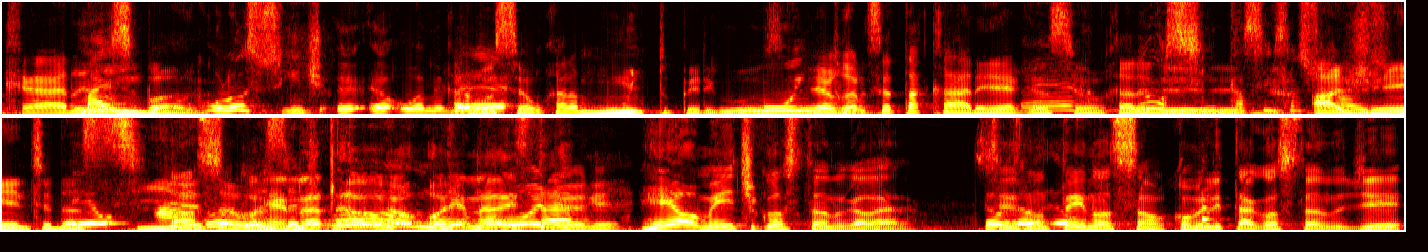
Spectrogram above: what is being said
Temer. Mas Caramba! o, o lance é o seguinte, é- é, o MBL... Cara, você é um cara muito perigoso. Muito. E agora que você tá careca, É, você é um cara não, de assim, tá sensacional agente da Eu CIA. então O é Renan, tipo o- um o Renan está aqui. realmente gostando, galera. Eu- Vocês eu- não têm eu- noção como ele tá gostando de,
